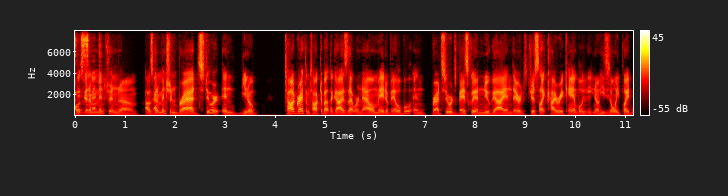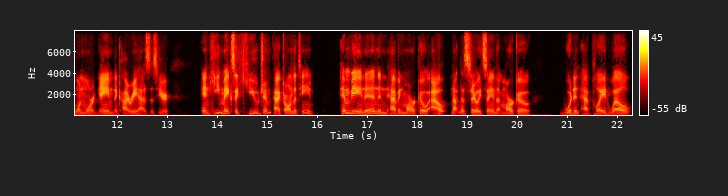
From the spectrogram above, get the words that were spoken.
I was going to mention um I was going to mention Brad Stewart and you know Todd Grantham talked about the guys that were now made available and Brad Stewart's basically a new guy and they're just like Kyree Campbell. You know he's only played one more game than Kyree has this year and he makes a huge impact on the team. Him being in and having Marco out not necessarily saying that Marco wouldn't have played well.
